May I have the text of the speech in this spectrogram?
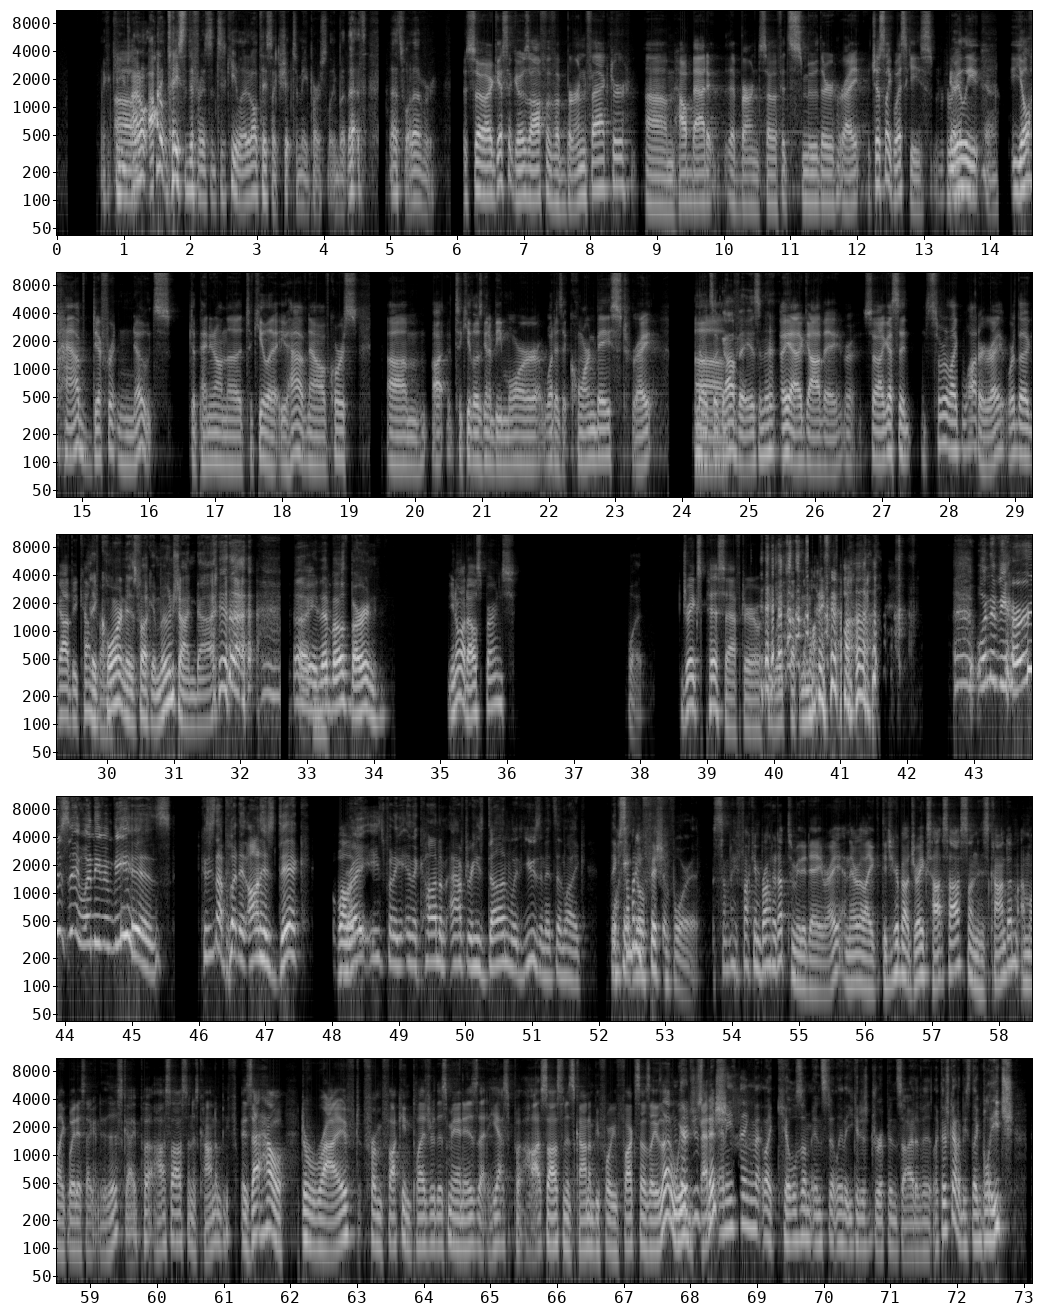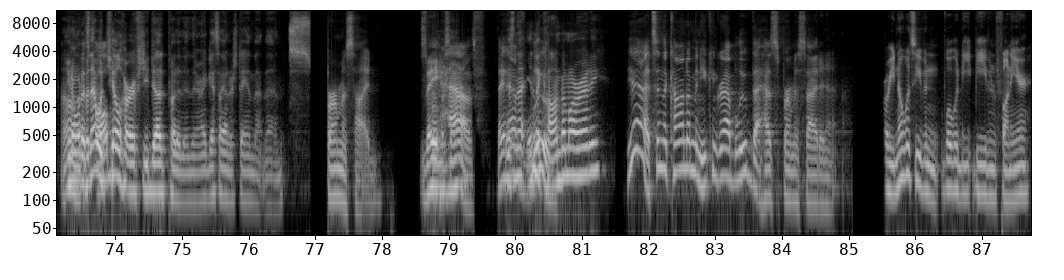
Like, can you, I Uh, don't, I don't taste the difference in tequila. It all tastes like shit to me personally, but that's that's whatever. So I guess it goes off of a burn factor, um, how bad it, it burns. So if it's smoother, right, just like whiskeys, really, yeah. you'll have different notes depending on the tequila that you have. Now, of course, um, uh, tequila is going to be more what is it, corn based, right? No, it's Um, agave, isn't it? Oh yeah, agave. So I guess it, it's sort of like water, right? Where the agave come Say from? corn is fucking moonshine guy. I mean, they both burn. You know what else burns? What? Drake's piss after he wakes up in the morning. wouldn't it be hers? It wouldn't even be his. Because he's not putting it on his dick, well, right? He's putting it in the condom after he's done with using it, and like they Well, can't somebody go fishing for it. Somebody fucking brought it up to me today, right? And they were like, "Did you hear about Drake's hot sauce on his condom?" I'm like, "Wait a second. Did this guy put hot sauce on his condom? Is that how derived from fucking pleasure this man is that he has to put hot sauce in his condom before he fucks?" I was like, "Is that a weird just fetish?" anything that like kills them instantly that you could just drip inside of it? Like, there's got to be like bleach. You don't know what but that would kill her if she does put it in there. I guess I understand that then. Spermicide. They have. They Isn't have that in the condom already? Yeah, it's in the condom, and you can grab lube that has spermicide in it. Or you know what's even what would be even funnier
